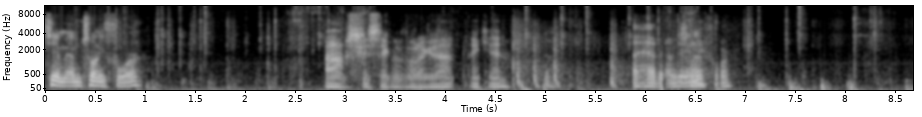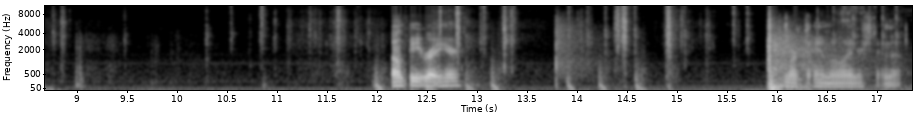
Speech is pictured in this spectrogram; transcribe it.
Tim, M24. I'm just gonna stick with what I got. Thank you. I have an Dana? M24. Don't beat right here. Marked ammo, I understand that.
